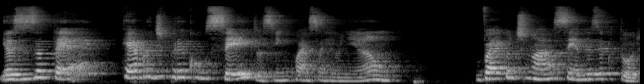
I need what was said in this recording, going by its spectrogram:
e às vezes até quebra de preconceito assim com essa reunião, vai continuar sendo executor.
